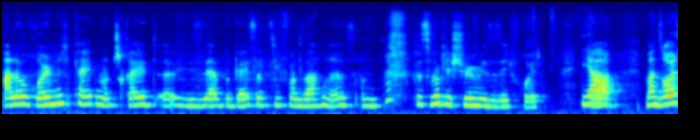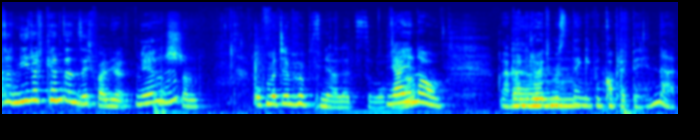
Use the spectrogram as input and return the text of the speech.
alle Räumlichkeiten und schreit, äh, wie sehr begeistert sie von Sachen ist. Und das ist wirklich schön, wie sie sich freut. Ja, Ja. man sollte nie das Kind in sich verlieren. Nee, das stimmt. Auch mit dem Hüpfen ja letzte Woche. Ja, ne? genau. Aber die Leute müssen denken, ich bin komplett behindert.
